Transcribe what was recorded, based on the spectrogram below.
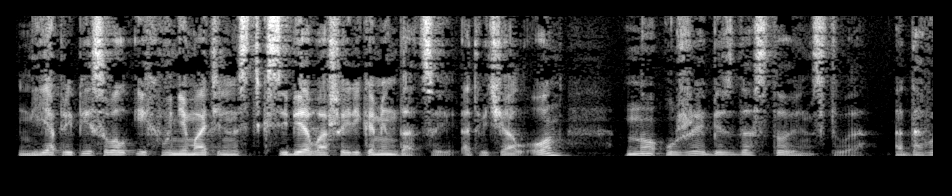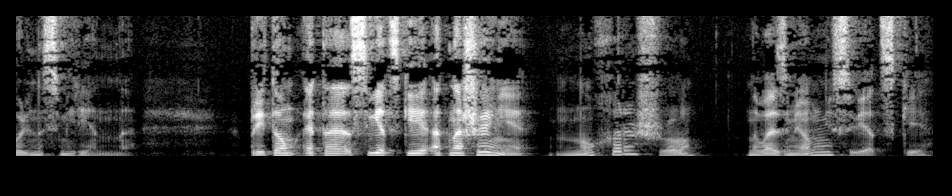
«Я приписывал их внимательность к себе вашей рекомендации», отвечал он, но уже без достоинства, а довольно смиренно. «Притом это светские отношения?» «Ну, хорошо, возьмем не светские.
